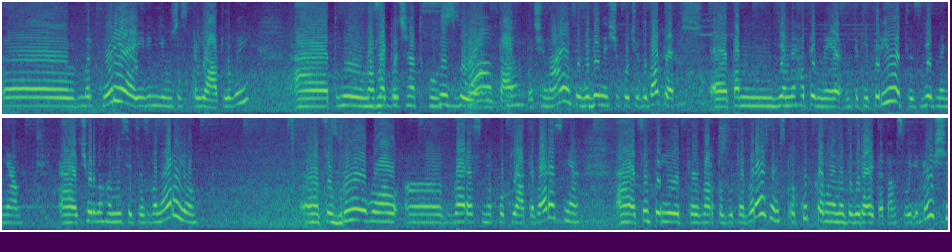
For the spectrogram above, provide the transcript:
е, Меркурія, і він є вже сприятливий. Е, Тому у нас Для початку сезон справ, так, так. починається. Єдине, що хочу додати, е, там є негативний такий період з'єднання чорного місяця з Венерою. Це з 2 е, вересня по 5 вересня. Цей період варто бути обережним з покупками, не довіряйте там свої гроші,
